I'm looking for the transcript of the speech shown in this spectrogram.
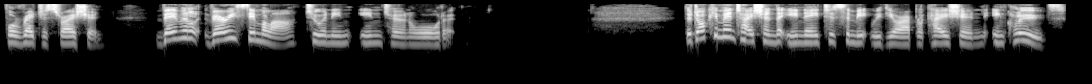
for registration, very, similar to an in, internal audit. The documentation that you need to submit with your application includes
